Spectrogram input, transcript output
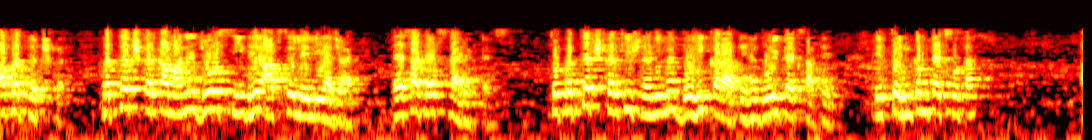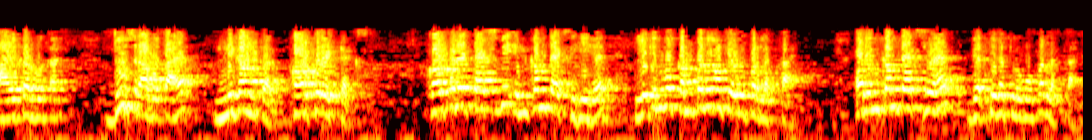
अप्रत्यक्ष कर। प्रत्यक्ष कर का माने जो सीधे आपसे ले लिया जाए। ऐसा टैक्स डायरेक्ट टैक्स। तो प्रत्यक्ष कर की श्रेणी में दो ही कर आते हैं, दो ही टैक्स आते हैं। एक तो इनकम टैक्स होता है, आयकर होता है, दूसरा होता है निगम कर कॉरपोरेट टैक्स कॉरपोरेट टैक्स भी इनकम टैक्स ही है, लेकिन वो कंपनियों के ऊपर लगता है। और इनकम टैक्स जो है, व्यक्तिगत लोगों पर लगता है।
